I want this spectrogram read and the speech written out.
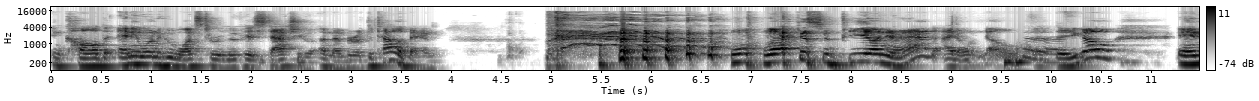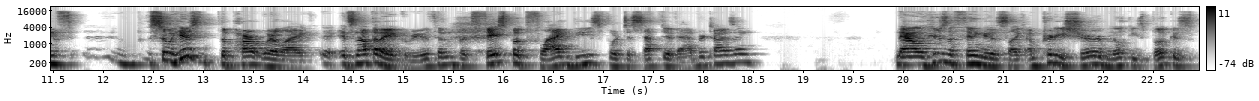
and called anyone who wants to remove his statue a member of the Taliban. Why this would be on your ad, I don't know. But there you go. And so here's the part where, like, it's not that I agree with him, but Facebook flagged these for deceptive advertising. Now, here's the thing is like I'm pretty sure Milke's book is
